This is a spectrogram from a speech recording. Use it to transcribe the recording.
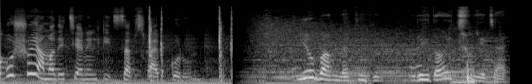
অবশ্যই আমাদের চ্যানেলটি সাবস্ক্রাইব করুন। ইউ বাংলা টিভি হৃদয় ছুঁয়ে যায়।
